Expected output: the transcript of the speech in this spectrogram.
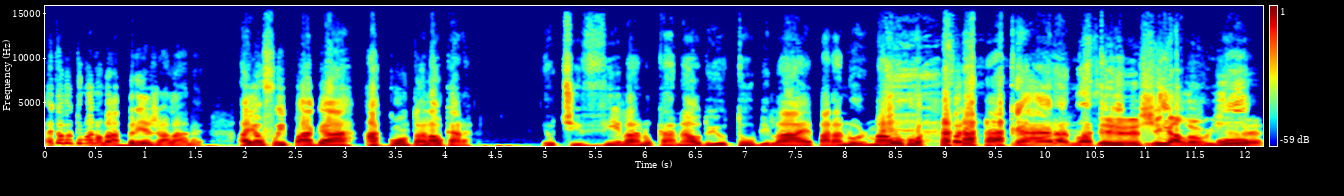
Aí tava tomando uma breja lá, né? Aí eu fui pagar a conta lá, o cara. Eu te vi lá no canal do YouTube, lá é paranormal, alguma. Falei, cara, não acredito. chega longe, o né?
